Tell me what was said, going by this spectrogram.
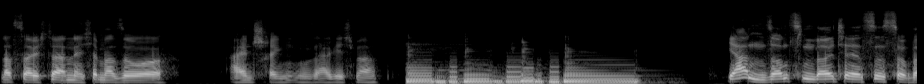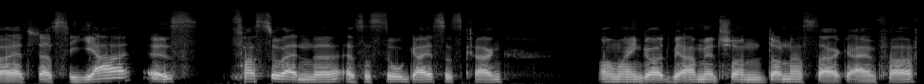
lasst euch da nicht immer so einschränken, sage ich mal. Ja, ansonsten, Leute, es ist soweit. Das Jahr ist fast zu Ende. Es ist so geisteskrank. Oh mein Gott, wir haben jetzt schon Donnerstag einfach.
